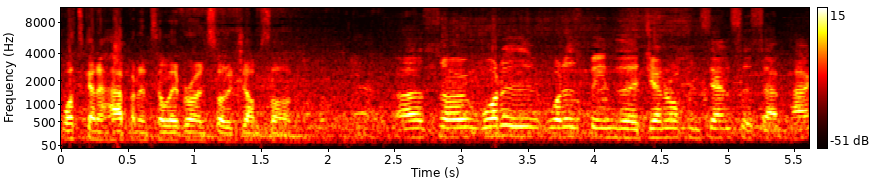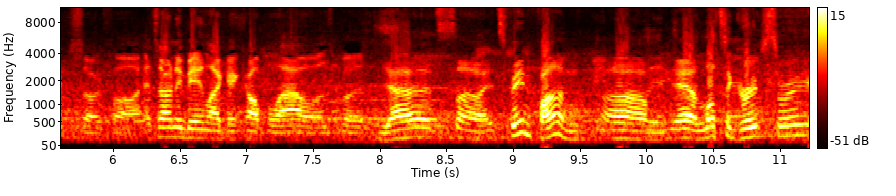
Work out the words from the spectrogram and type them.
what's going to happen until everyone sort of jumps on. Uh, so what is what has been the general consensus at PAX so far? It's only been like a couple hours, but yeah, it's uh, it's been fun. Um, yeah, lots of groups through,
